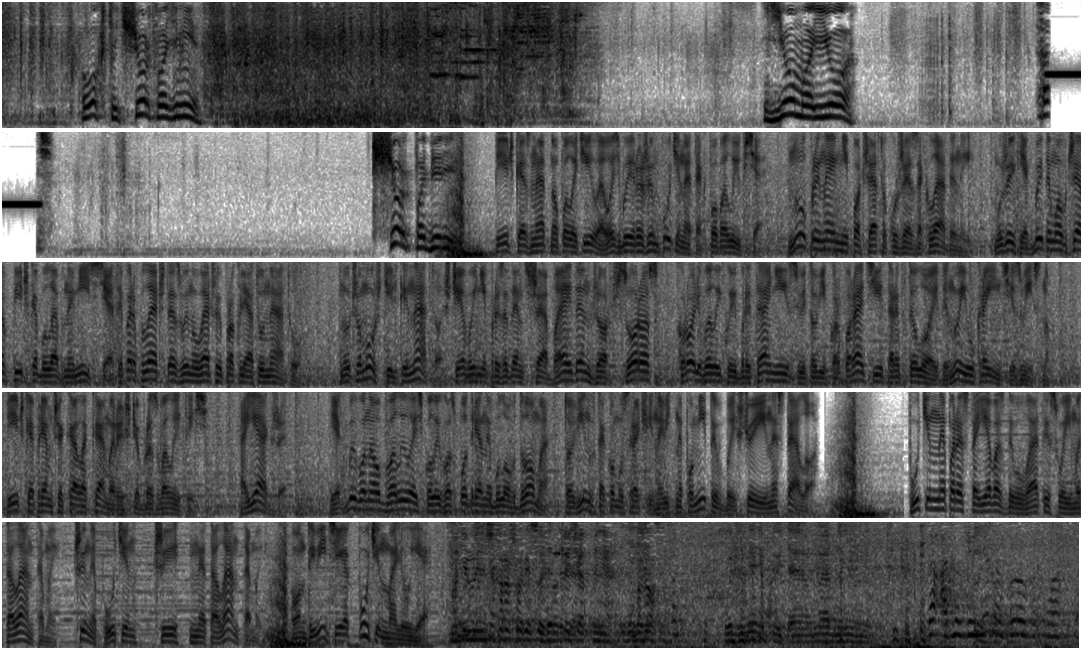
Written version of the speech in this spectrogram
Ох ты, черт возьми! Ё-моё! А***ть. Черт побери! Пічка знатно полетіла, ось би і режим Путіна так повалився. Ну, принаймні, початок уже закладений. Мужик, якби ти мовчав, пічка була б на місці, а тепер плач та звинувачуй прокляту НАТО. Ну чому ж тільки НАТО? Ще винні президент США Байден, Джордж Сорос, король Великої Британії, світові корпорації та рептилоїди, ну і українці, звісно. Пічка прям чекала камери, щоб розвалитись. А як же? Якби вона обвалилась, коли господаря не було вдома, то він в такому срачі навіть не помітив би, що її не стало. Путін не перестає вас дивувати своїми талантами. Чи не Путін, чи не талантами. Он дивіться, як Путін малює. Владимир Ильич хорошо рисует, в отличие от меня. Пожалуйста. Вы двумя рисуете, а мы одной не умеем. Да, одновременно было бы классно.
